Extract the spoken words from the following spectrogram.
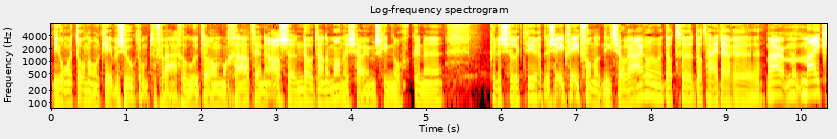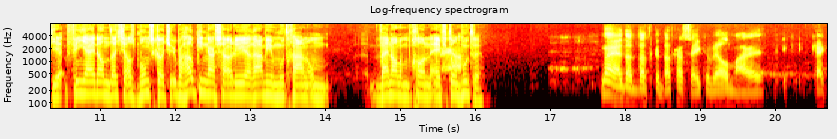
die jongen toch nog een keer bezoekt om te vragen hoe het allemaal gaat. En als er nood aan de man is, zou je misschien nog kunnen kunnen selecteren. Dus ik, ik vond het niet zo raar dat, uh, dat hij daar. Uh... Maar Mike, vind jij dan dat je als bondscoach überhaupt niet naar Saudi-Arabië moet gaan om Wijnaldum gewoon even nou te ontmoeten? Nou ja, dat, dat, dat kan zeker wel. Maar ik, kijk,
